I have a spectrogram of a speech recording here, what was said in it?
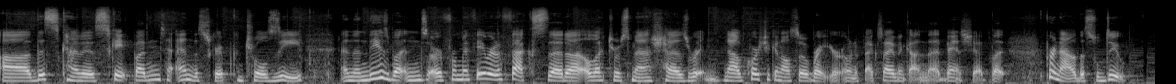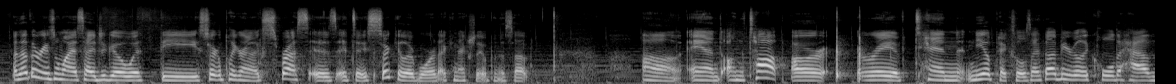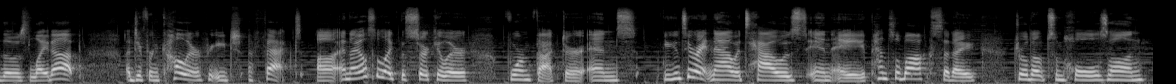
Uh, this kind of escape button to end the script, Control Z, and then these buttons are for my favorite effects that uh, ElectroSmash has written. Now, of course, you can also write your own effects. I haven't gotten that advanced yet, but for now, this will do. Another reason why I decided to go with the Circuit Playground Express is it's a circular board. I can actually open this up. Uh, and on the top are array of 10 NeoPixels. I thought it'd be really cool to have those light up a different color for each effect. Uh, and I also like the circular form factor. And you can see right now it's housed in a pencil box that I drilled out some holes on.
